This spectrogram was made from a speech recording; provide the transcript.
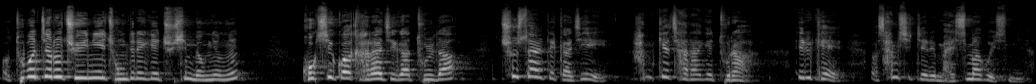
어, 두 번째로 주인이 종들에게 주신 명령은 곡식과 가라지가 둘 다 출수할 때까지 함께 자라게 두라 이렇게 30절에 말씀하고 있습니다.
